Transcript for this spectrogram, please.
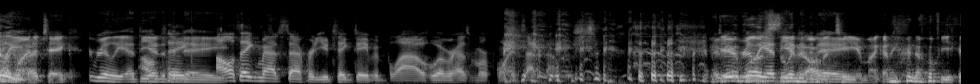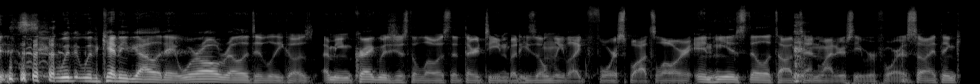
really really- to take. really, at the I'll end take, of the day, I'll take Matt Stafford. You take David Blough. Whoever has more points. I don't know. I mean, really, at the end still of on the team. Like I don't even know if he is. with with Kenny Golladay, we're all relatively close. I mean, Craig was just the lowest at 13, but he's only like four spots lower, and he is still a top 10 wide receiver for us. So I think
